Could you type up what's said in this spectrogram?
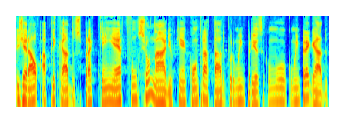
geral, aplicados para quem é funcionário, quem é contratado por uma empresa como, como empregado.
